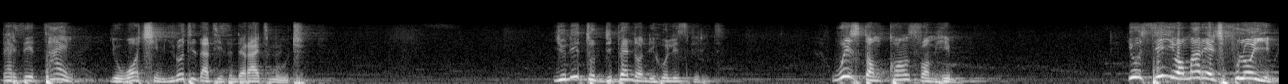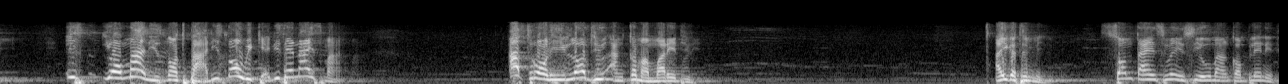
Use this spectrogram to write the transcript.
There is a time you watch him, you notice that he's in the right mood. You need to depend on the Holy Spirit. Wisdom comes from him. You see your marriage flowing. It's, your man is not bad. He's not wicked. He's a nice man. After all, he loved you and come and married you. Are you getting me? Sometimes when you see a woman complaining,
